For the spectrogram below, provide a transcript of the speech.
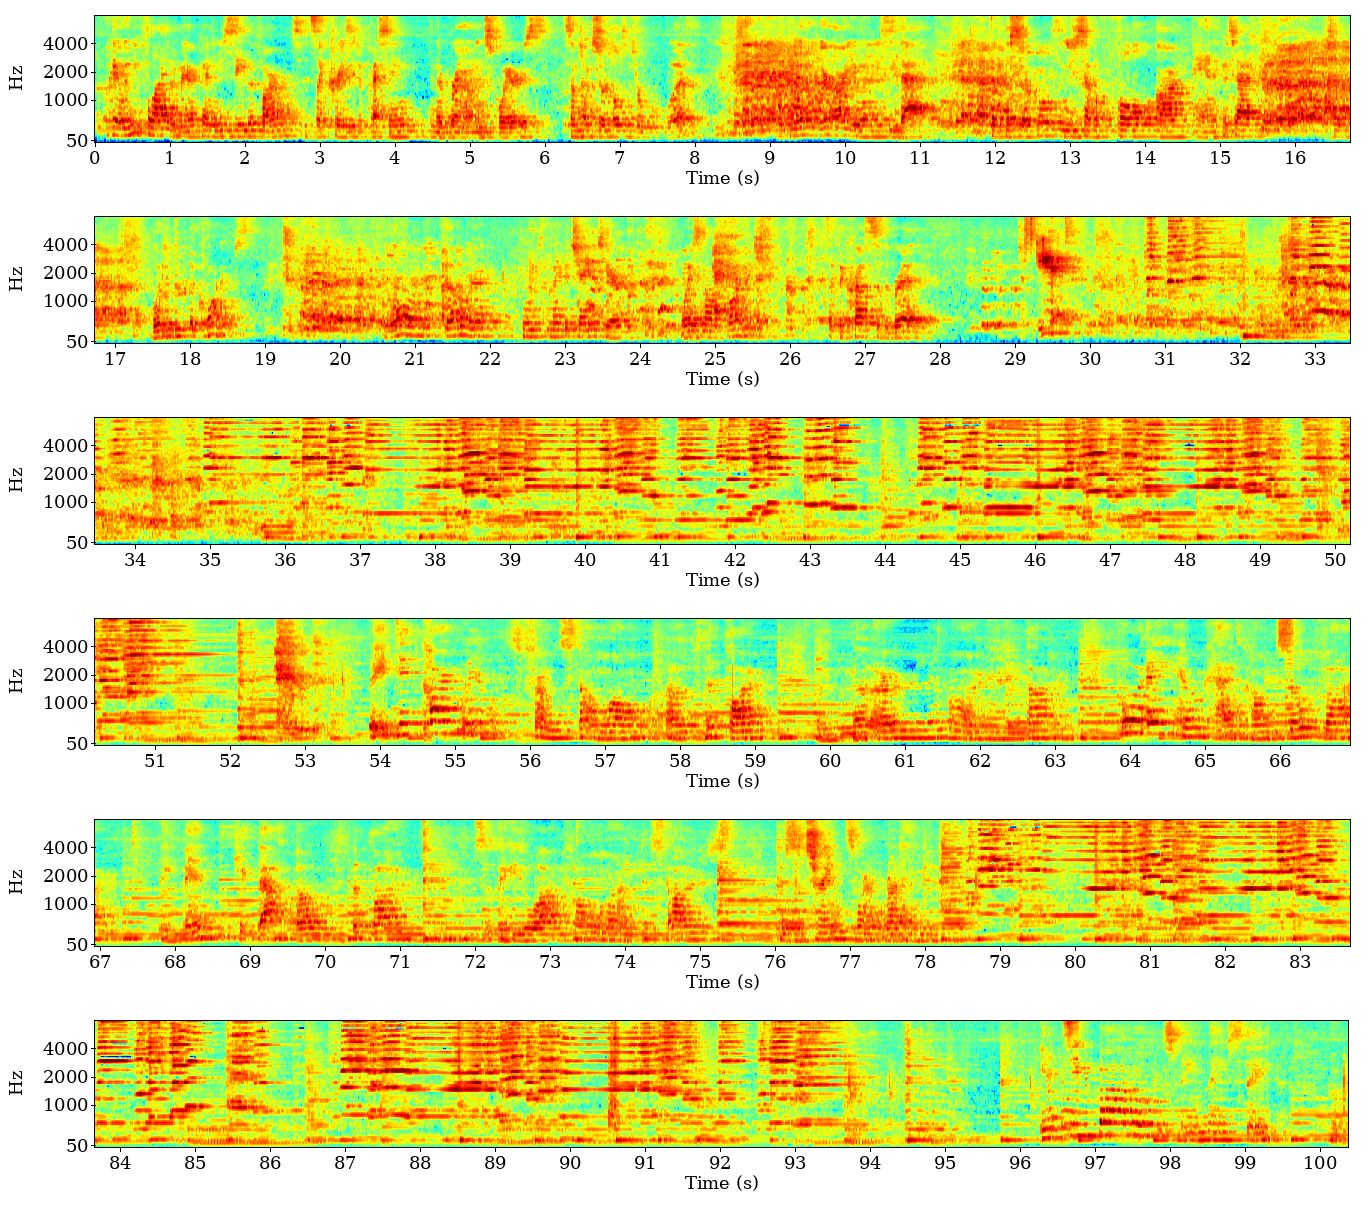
Okay, when you fly in America and you see the farms, it's like crazy depressing, and they're brown and squares. Sometimes circles, which are what? like, where, where are you when you see that? It's like the circles, and you just have a full-on panic attack. Like, what do you do with the corners? Hello, government, can you make a change here? Wasting all the corners. It's like the crusts of the bread. Just eat it! In the early morning dark. 4 a.m. had come so far, they'd been kicked out of the bar. So they walked home under stars, cause the trains weren't running.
